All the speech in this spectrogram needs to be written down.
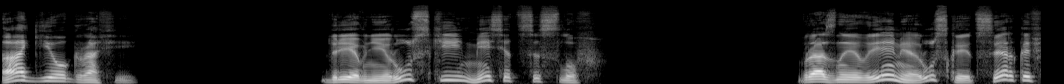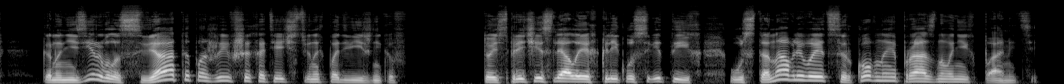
агеографией. Древнерусские месяцы слов В разное время русская церковь канонизировала свято поживших отечественных подвижников – то есть причисляла их к лику святых, устанавливая церковное празднование их памяти.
